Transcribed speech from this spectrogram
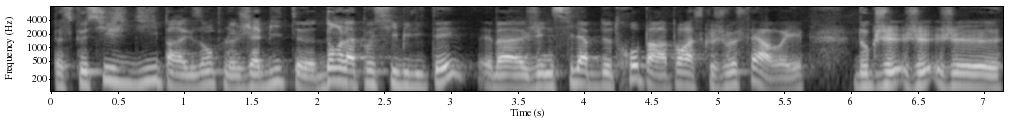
Parce que si je dis, par exemple, j'habite dans la possibilité, eh ben, j'ai une syllabe de trop par rapport à ce que je veux faire, vous voyez. Donc, je, je, je,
